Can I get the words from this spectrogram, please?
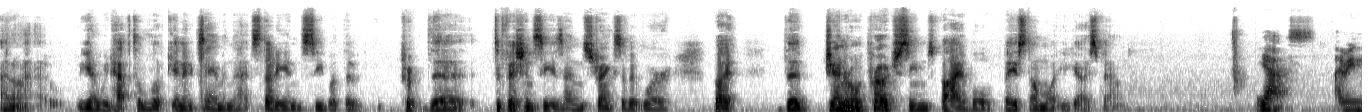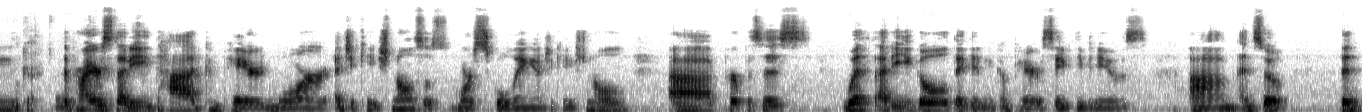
I don't know, you know, we'd have to look and examine that study and see what the the deficiencies and strengths of it were. But the general approach seems viable based on what you guys found. Yes. I mean, Okay. the prior study had compared more educational, so more schooling, educational uh, purposes with Eddie Eagle. They didn't compare safety videos, um, and so the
